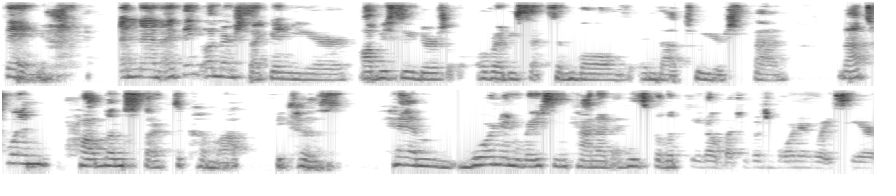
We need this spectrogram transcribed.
thing. And then I think on our second year, obviously there's already sex involved in that two year span. That's when problems start to come up because him, born and raised in Canada, he's Filipino, but he was born and raised here.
